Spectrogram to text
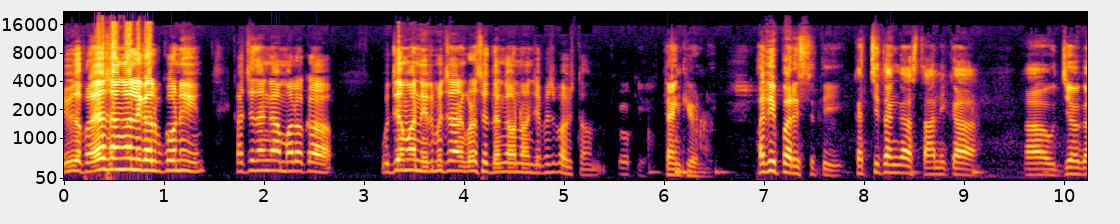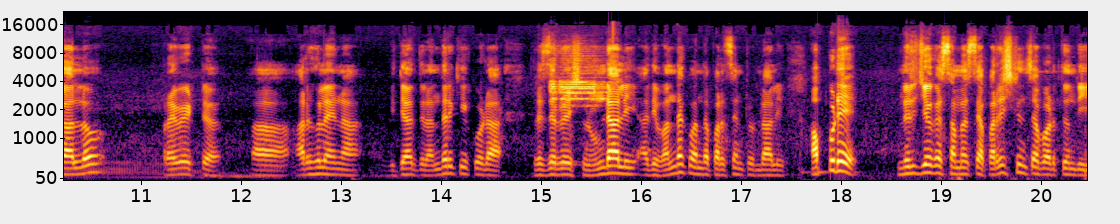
వివిధ ప్రజా సంఘాలని కలుపుకొని ఖచ్చితంగా మరొక ఉద్యమాన్ని నిర్మించడానికి కూడా సిద్ధంగా ఉన్నామని చెప్పేసి భావిస్తాను ఓకే థ్యాంక్ యూ అండి. అది పరిస్థితి. ఖచ్చితంగా స్థానిక ఉద్యోగాల్లో ప్రైవేట్ అర్హులైన విద్యార్థులందరికీ కూడా రిజర్వేషన్ ఉండాలి. అది వందకు వంద పర్సెంట్ ఉండాలి. అప్పుడే నిరుద్యోగ సమస్య పరిష్కరించబడుతుంది.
